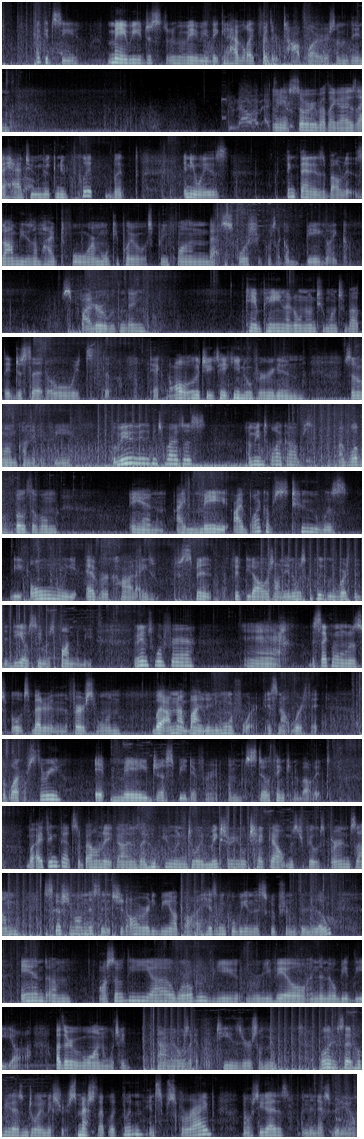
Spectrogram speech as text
I could see. Maybe, just maybe they could have it like for their top part or something. Yeah, sorry about that, guys. I had to make a new clip, but anyways, think that is about it. Zombies, I'm hyped for. Multiplayer looks pretty fun. That score streak was like a big, like, spider-looking thing. Campaign, I don't know too much about. They just said, oh, it's the technology taking over again. So I'm kind of iffy. But maybe they can surprise us. I mean, it's Black Ops. I've loved both of them. And I made... I Black Ops 2 was the only ever COD I spent $50 on. And it was completely worth it. The DLC was fun to me. Advanced Warfare... Eh. The second one was looks better than the first one. But I'm not buying any more for it. It's not worth it. But Black Ops 3, it may just be different. I'm still thinking about it. But I think that's about it, guys. I hope you enjoyed. Make sure you'll check out Mr. Felix Burns' um, discussion on this. It should already be up. Uh, his link will be in the description below. And um, also the uh, world review reveal, and then there'll be the uh, other one, which I, I don't know, it was like a teaser or something. Well, like I said, hope you guys enjoyed. Make sure to smash that like button and subscribe. And I'll see you guys in the next video.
